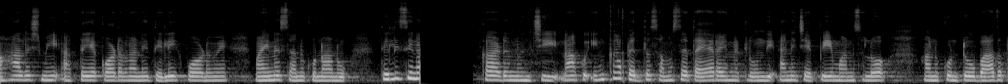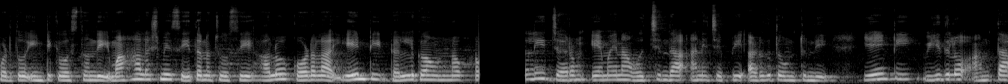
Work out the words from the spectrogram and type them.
మహాలక్ష్మి అత్తయ్య కోడలని తెలియకపోవడమే మైనస్ అనుకున్నాను. తెలిసిన కాడ నుంచి నాకు ఇంకా పెద్ద సమస్య తయారైనట్లు ఉంది అని చెప్పి మనసులో అనుకుంటూ బాధపడుతూ ఇంటికి వస్తుంది. మహాలక్ష్మి సీతను చూసి హలో కోడల ఏంటి డల్గా ఉన్నావు? మళ్ళీ జ్వరం ఏమైనా వచ్చిందా? అని చెప్పి అడుగుతూ ఉంటుంది. ఏంటి? వీధిలో అంతా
